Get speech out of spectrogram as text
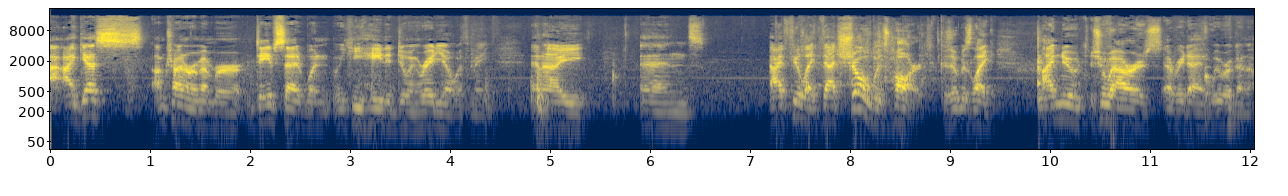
I I guess I'm trying to remember. Dave said when he hated doing radio with me, and I, and I feel like that show was hard because it was like I knew two hours every day we were gonna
